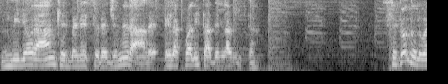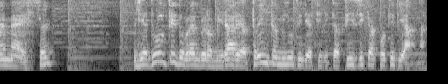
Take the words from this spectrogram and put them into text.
Migliora anche il benessere generale e la qualità della vita. Secondo l'OMS, gli adulti dovrebbero mirare a 30 minuti di attività fisica quotidiana,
